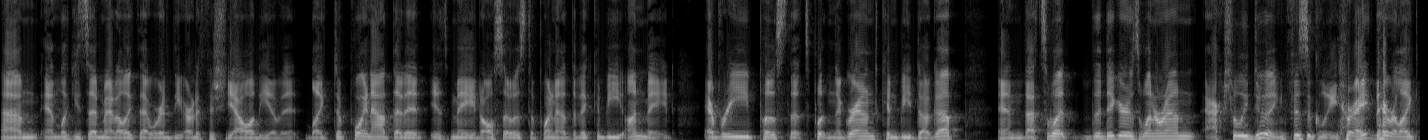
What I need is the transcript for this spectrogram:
um, and like you said matt i like that word the artificiality of it like to point out that it is made also is to point out that it could be unmade every post that's put in the ground can be dug up and that's what the diggers went around actually doing physically, right? They were like,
